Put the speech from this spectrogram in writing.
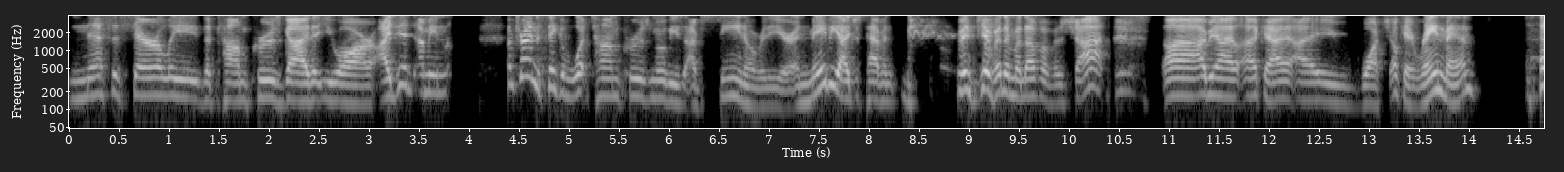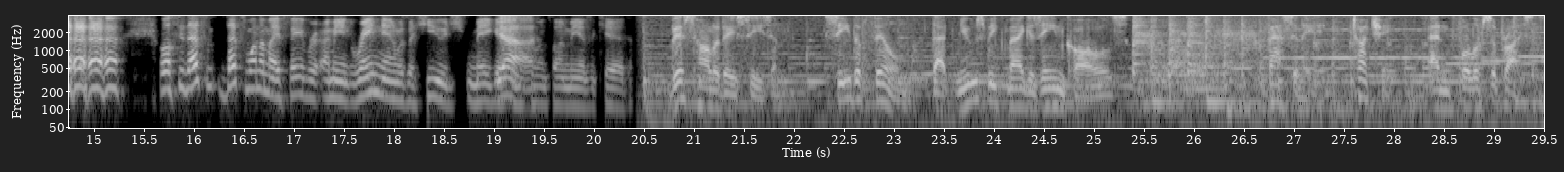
necessarily the Tom Cruise guy that you are. I did I mean I'm trying to think of what Tom Cruise movies I've seen over the year, and maybe I just haven't been given him enough of a shot. Uh, I mean, I okay, I, I watch okay, Rain Man. well, see, that's that's one of my favorite. I mean, Rain Man was a huge mega Yeah. influence on me as a kid. This holiday season, see the film that Newsweek magazine calls fascinating, touching, and full of surprises.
